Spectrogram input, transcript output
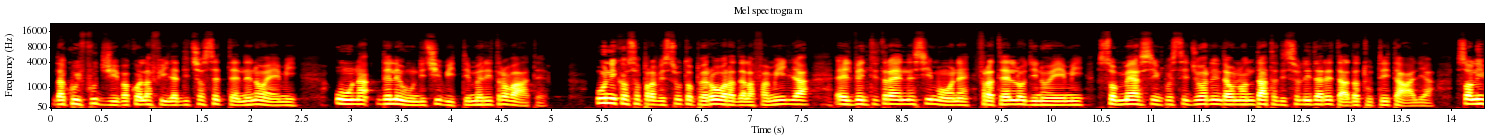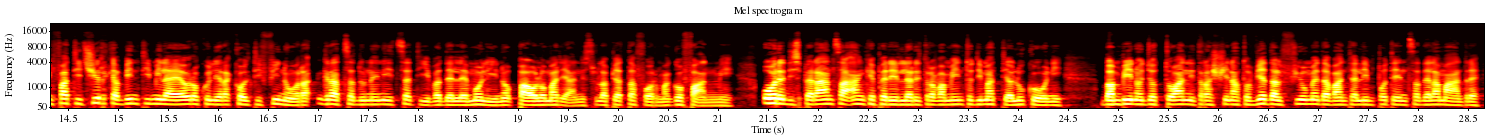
da cui fuggiva con la figlia 17enne Noemi, una delle 11 vittime ritrovate. Unico sopravvissuto per ora della famiglia è il 23enne Simone, fratello di Noemi, sommerso in questi giorni da un'ondata di solidarietà da tutta Italia. Sono infatti circa 20.000 euro quelli raccolti finora grazie ad un'iniziativa delle Molino Paolo Mariani sulla piattaforma GoFundMe. Ore di speranza anche per il ritrovamento di Mattia Luconi, bambino di 8 anni trascinato via dal fiume davanti all'impotenza della madre,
